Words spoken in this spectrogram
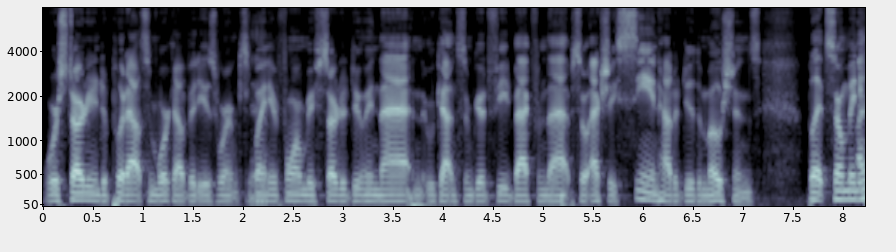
we're starting to put out some workout videos where I'm explaining it for them. We've started doing that, and we've gotten some good feedback from that. So actually seeing how to do the motions. But so many people. I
